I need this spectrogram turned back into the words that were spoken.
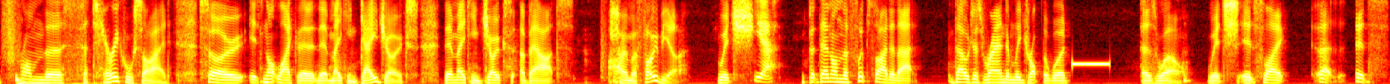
from the satirical side. So it's not like they're, they're making gay jokes, they're making jokes about homophobia, which, Yeah. but then on the flip side of that, they'll just randomly drop the word as well, which it's like, that it's.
